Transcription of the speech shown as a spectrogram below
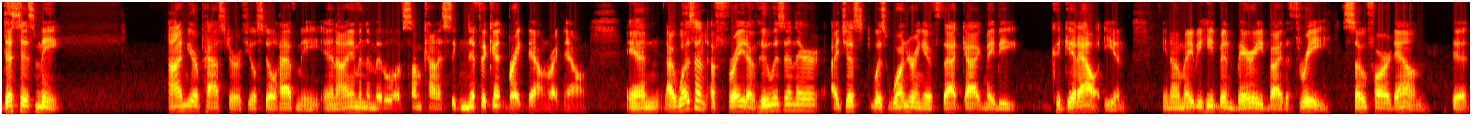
this is me. I'm your pastor if you'll still have me, and I am in the middle of some kind of significant breakdown right now. And I wasn't afraid of who was in there. I just was wondering if that guy maybe could get out, Ian. You know, maybe he'd been buried by the three so far down that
